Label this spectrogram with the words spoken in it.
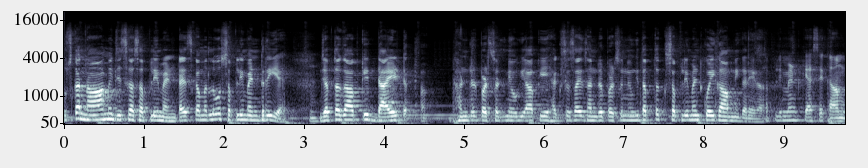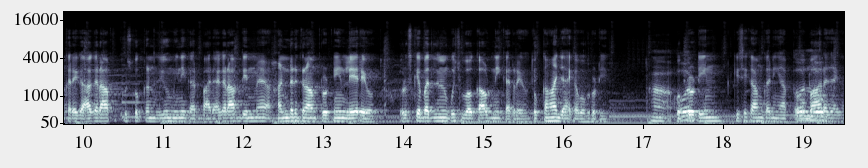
उसका नाम है जिसका सप्लीमेंट है इसका मतलब वो सप्लीमेंट्री है। जब तक आपकी डाइट हंड्रेड परसेंट नहीं होगी आपकी एक्सरसाइज हंड्रेड परसेंट नहीं होगी तब तक सप्लीमेंट कोई काम नहीं करेगा। सप्लीमेंट कैसे काम करेगा? अगर आप उसको कंज्यूम ही नहीं कर पा रहे अगर आप दिन में हंड्रेड ग्राम प्रोटीन ले रहे हो और उसके बदले में कुछ वर्कआउट नहीं कर रहे हो तो कहाँ जाएगा वो प्रोटीन हाँ वो प्रोटीन किसी काम का नहीं है आपका वो बाहर आ जाएगा।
